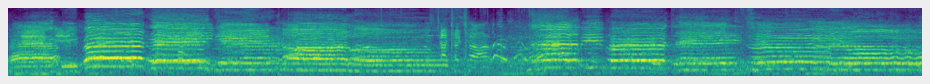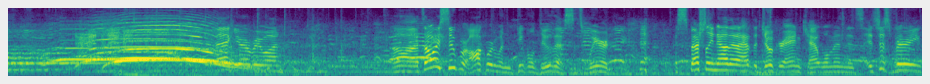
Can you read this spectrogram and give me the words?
Happy birthday, dear Carlos. Cha cha cha. Happy birthday to you. Thank you, everyone. Uh, it's always super awkward when people do this. It's weird. Especially now that I have the Joker and Catwoman. It's it's just very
